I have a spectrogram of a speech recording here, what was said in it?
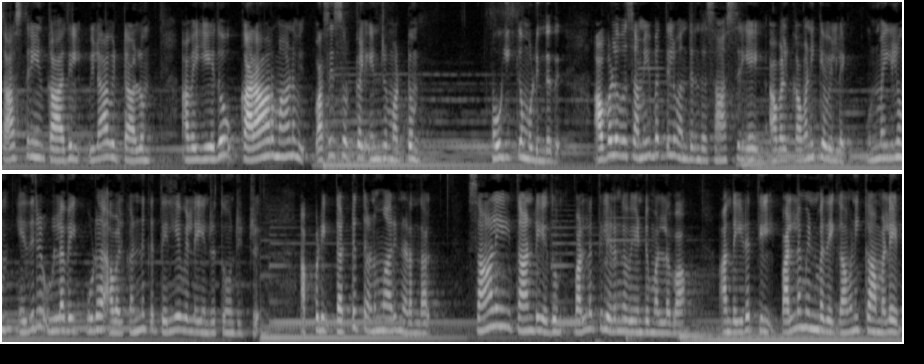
சாஸ்திரியின் காதில் விழாவிட்டாலும் அவை ஏதோ கராரமான வசை சொற்கள் என்று மட்டும் ஊகிக்க முடிந்தது. அவ்வளவு சமீபத்தில் வந்திருந்த சாஸ்திரியை அவள் கவனிக்கவில்லை. உண்மையிலும் எதிரில் உள்ளவை கூட அவள் கண்ணுக்கு தெரியவில்லை என்று தோன்றிற்று. அப்படி தட்டு தடுமாறி நடந்தாள். சாலையை தாண்டியதும் பள்ளத்தில் இறங்க வேண்டுமல்லவா? அந்த இடத்தில் பள்ளம் என்பதை கவனிக்காமலே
